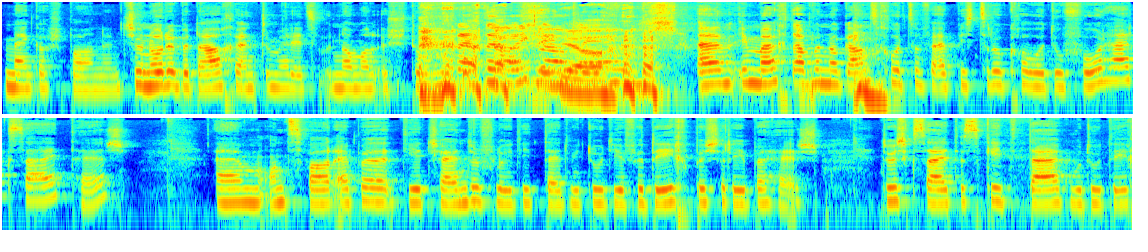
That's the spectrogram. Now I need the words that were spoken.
Mega spannend. Schon nur über das könnten wir jetzt noch mal eine Stunde reden. Ja. ähm, ich möchte aber noch ganz kurz auf etwas zurückkommen, was du vorher gesagt hast. Ähm, und zwar eben die Genderfluidität, wie du die für dich beschrieben hast. Du hast gesagt, es gibt Tage, wo du dich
